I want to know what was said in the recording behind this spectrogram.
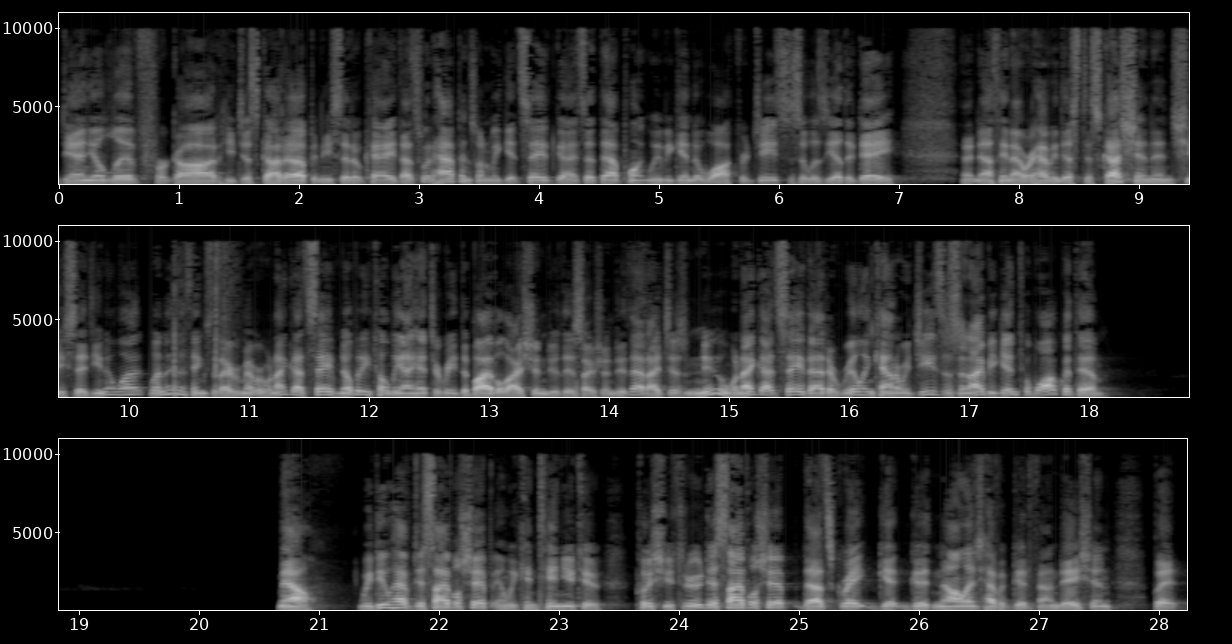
Daniel lived for God. He just got up and he said, okay, that's what happens when we get saved, guys. At that point, we begin to walk for Jesus. It was the other day. that Nathan and I were having this discussion and she said, you know what? One of the things that I remember when I got saved, nobody told me I had to read the Bible. I shouldn't do this. I shouldn't do that. I just knew when I got saved, I had a real encounter with Jesus and I began to walk with him. Now, we do have discipleship and we continue to push you through discipleship. That's great. Get good knowledge, have a good foundation. But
